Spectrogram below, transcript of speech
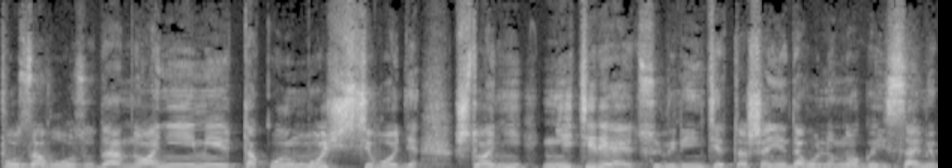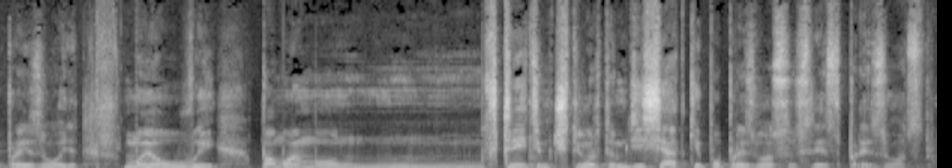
по завозу, да. Но они имеют такую мощь сегодня, что они не теряют суверенитет, потому что они довольно много и сами производят. Мы, увы, по-моему, в третьем-четвертом десятке по производству средств производства.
